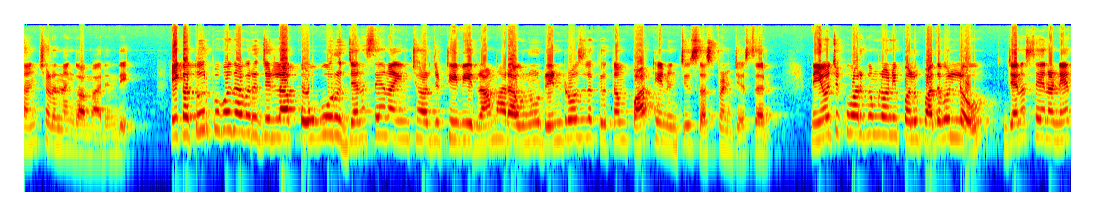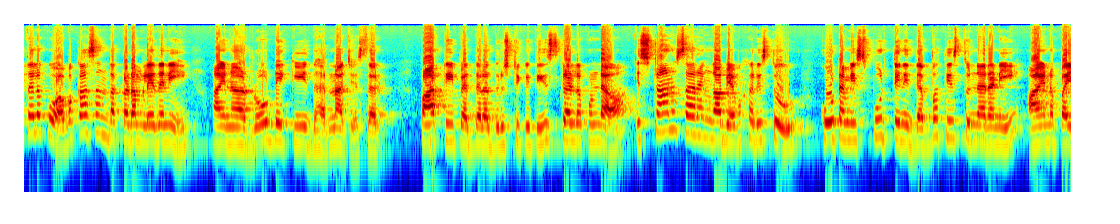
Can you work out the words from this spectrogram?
సంచలనంగా మారింది. ఇక తూర్పుగోదావరి జిల్లా కొవ్వూరు జనసేన ఇన్ఛార్జ్ టీవీ రామారావును రెండు రోజుల క్రితం పార్టీ నుంచి సస్పెండ్ చేశారు. నియోజకవర్గంలోని పలు పదవుల్లో జనసేన నేతలకు అవకాశం దక్కడం లేదని ఆయన రోడ్డెక్కి ధర్నా చేశారు. పార్టీ పెద్దల దృష్టికి తీసుకెళ్ళకుండా ఇష్టానుసారంగా వ్యవహరిస్తూ కూటమి స్ఫూర్తిని దెబ్బతీస్తున్నారని ఆయనపై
